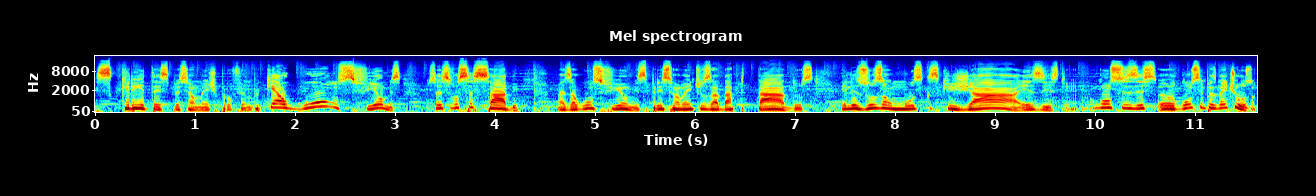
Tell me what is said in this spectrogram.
escrita especialmente para o filme, porque alguns filmes, não sei se você sabe, mas alguns filmes, principalmente os adaptados, eles usam músicas que já existem. Alguns, alguns simplesmente usam.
